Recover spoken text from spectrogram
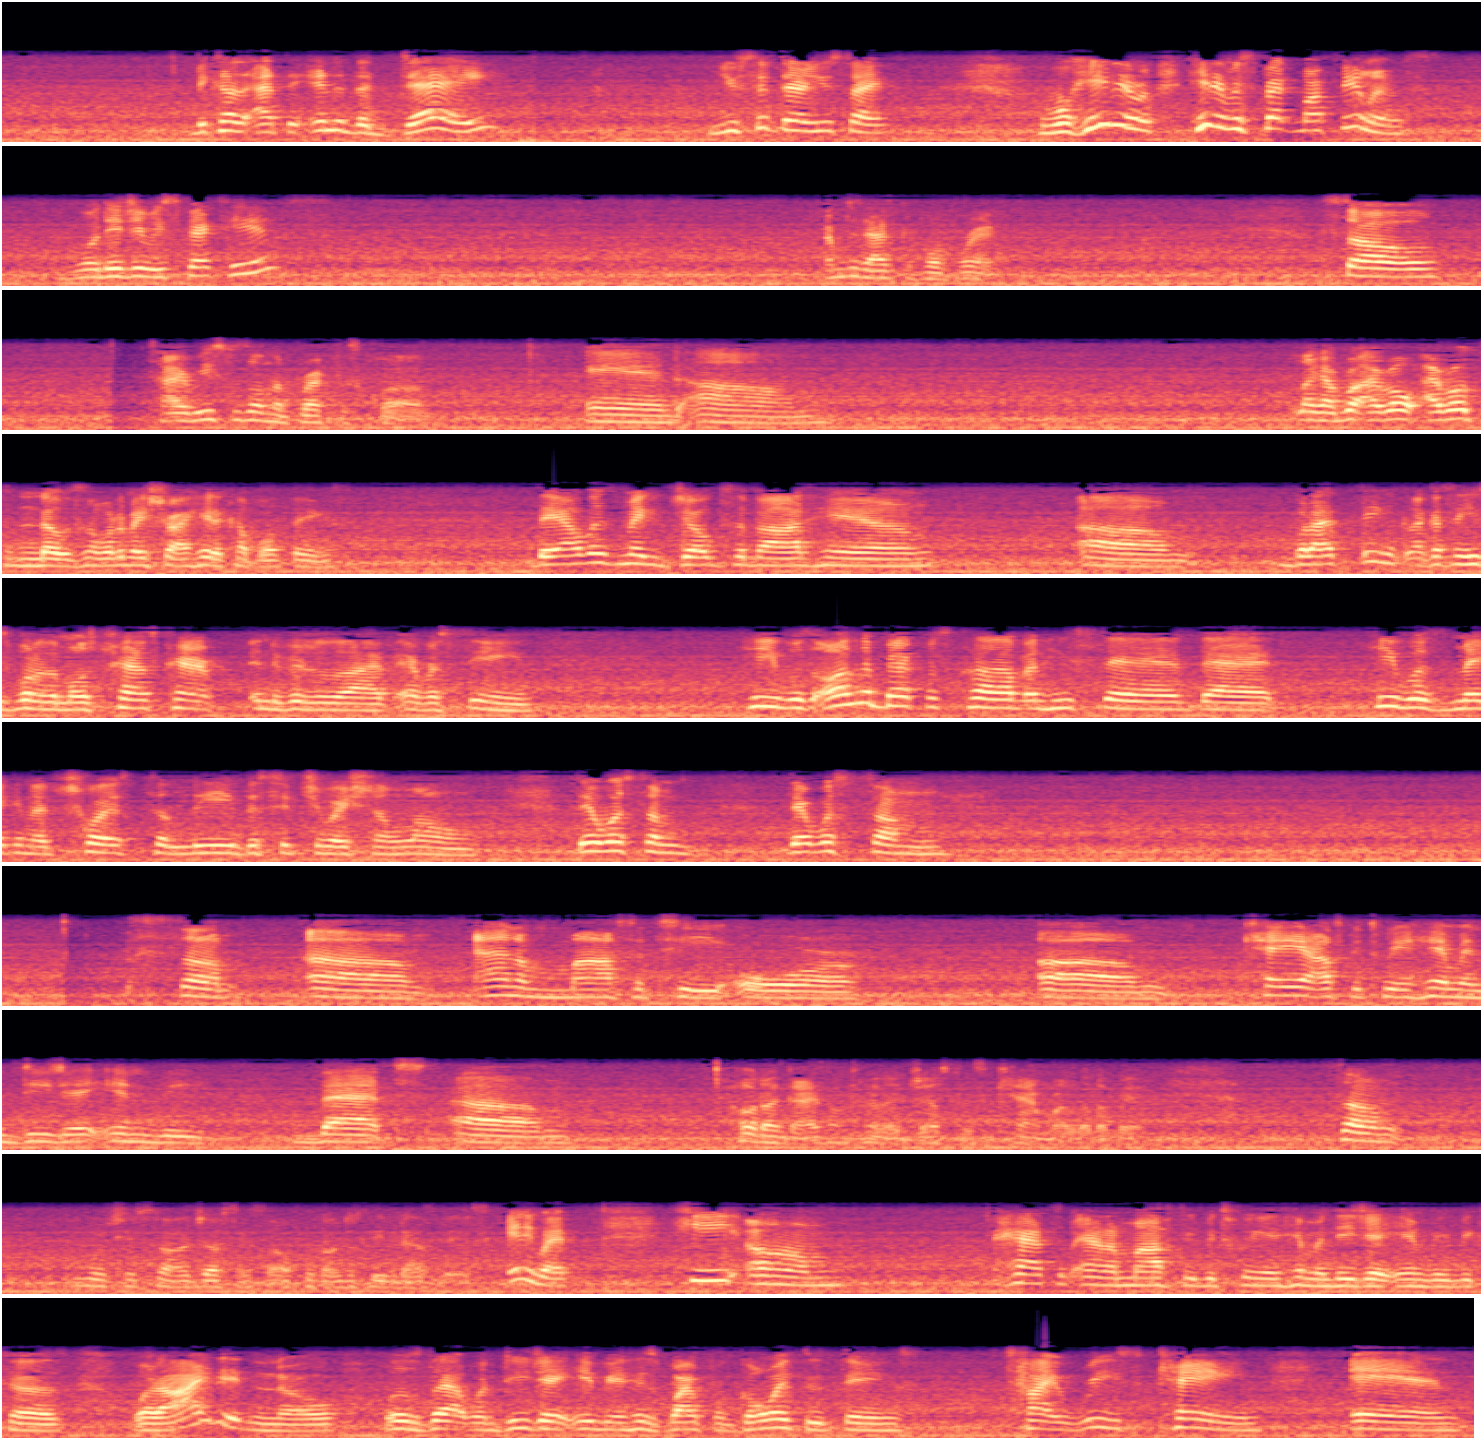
Because at the end of the day, you sit there and you say, Well he didn't he didn't respect my feelings. Well did you respect his? I'm just asking for a friend. So Tyrese was on the Breakfast Club and um like I wrote, I wrote, I wrote notes. I want to make sure I hit a couple of things. They always make jokes about him, um, but I think, like I said, he's one of the most transparent individuals I've ever seen. He was on the Breakfast Club, and he said that he was making a choice to leave the situation alone. There was some, there was some, some um, animosity or um, chaos between him and DJ Envy that um, hold on guys I'm trying to adjust this camera a little bit. So which is not adjusting so we're gonna just leave it as is. Anyway he um had some animosity between him and DJ Envy because what I didn't know was that when DJ Envy and his wife were going through things Tyrese came and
